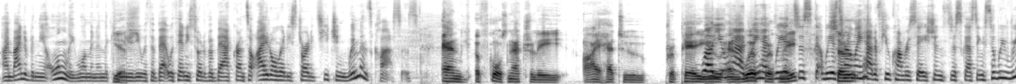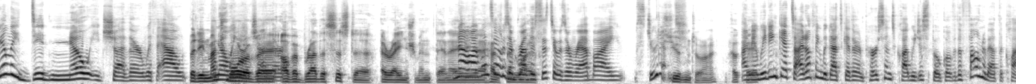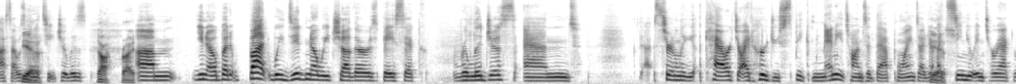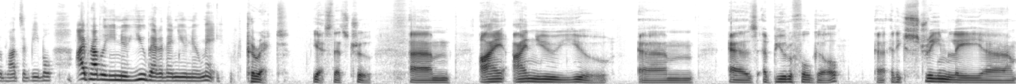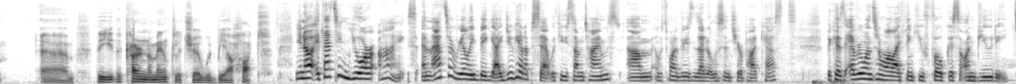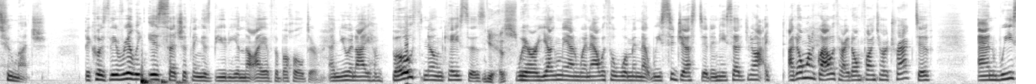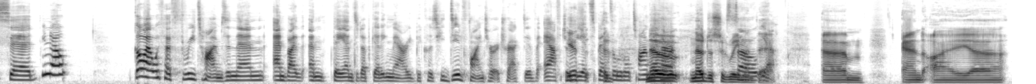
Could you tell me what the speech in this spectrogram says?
I might have been the only woman in the community Yes. with a with any sort of a background, so I had already started teaching women's classes. And of course, naturally, I had to prepare Well, you you and had work we had with we me. had discu- we had So- certainly had a few conversations discussing. So we really did know each other without. but in much more of a other. of a brother sister arrangement than a no, I uh, wouldn't say it was a brother sister. It was a rabbi student. student. All right. Okay. I mean, we didn't get to. I don't think we got together in person to class. We just spoke over the phone about the class I was Yeah. going to teach. It was Yeah. Right. um, you know, but but we did know each other's basic religious and certainly a character. I'd heard you speak many times at that point. I'd, I'd seen you interact with lots of people. I probably knew you better than you knew me. Correct. Yes, that's true. Um, I I knew you um, as a beautiful girl, uh, an extremely um, um, the the current nomenclature would be a hot. You know, if that's in your eyes, and that's a really big. I do get upset with you sometimes. Um, it's one of the reasons I don't listen to your podcasts because every once in a while I think you focus on beauty too much. Because there really is such a thing as beauty in the eye of the beholder. And you and I have both known cases Yes. where a young man went out with a woman that we suggested, and he said, You know, I, I don't want to go out with her. I don't find her attractive. And we said, You know, go out with her three times and then and by and they ended up getting married because he did find her attractive after he had spent uh, a little time no, with her No disagreement So, there. yeah. um, and I uh,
